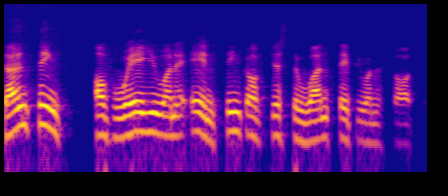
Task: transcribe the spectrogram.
don't think of where you want to end. Think of just the one step you want to start with.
